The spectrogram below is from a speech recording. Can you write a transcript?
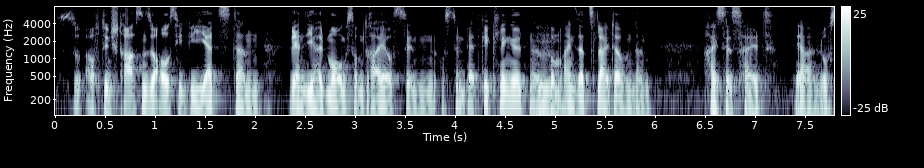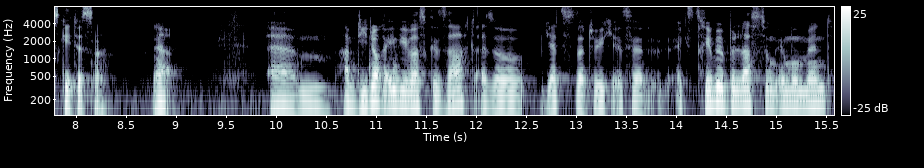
so auf den Straßen so aussieht wie jetzt, dann werden die halt morgens um drei aus, den, aus dem Bett geklingelt ne, mhm. vom Einsatzleiter und dann heißt es halt, ja, los geht es. Ne? Ja. Ähm, haben die noch irgendwie was gesagt? Also jetzt natürlich ist ja extreme Belastung im Moment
